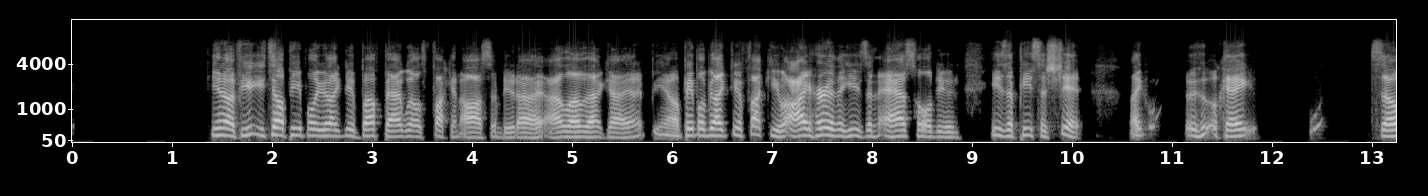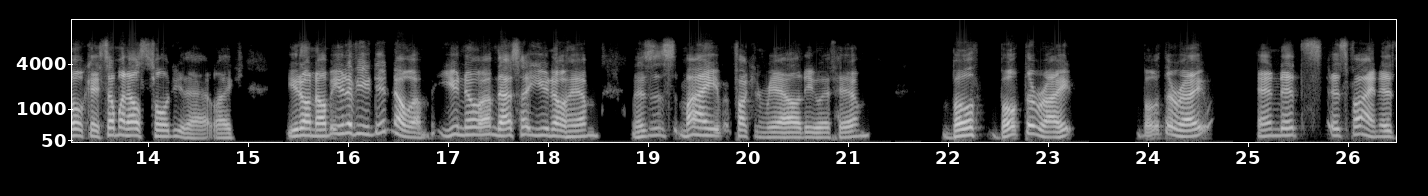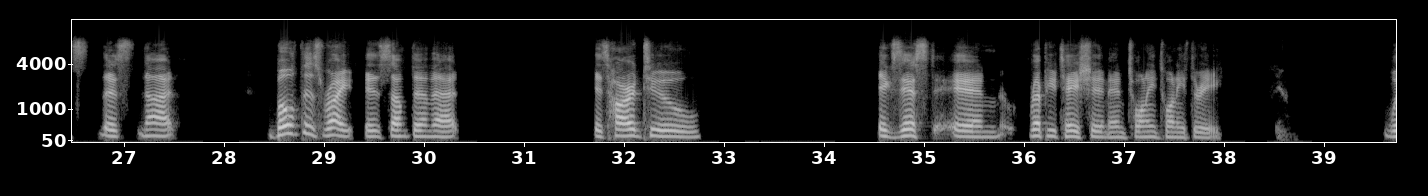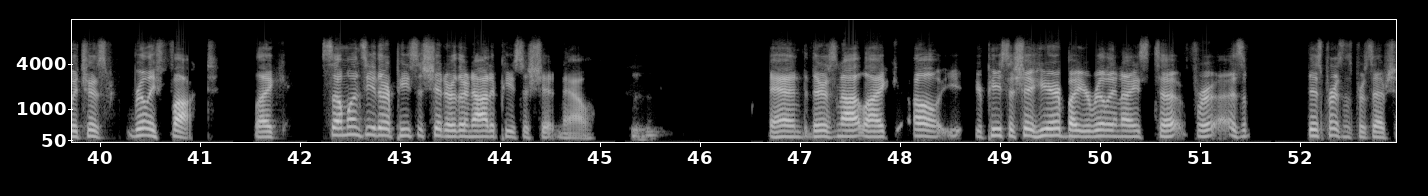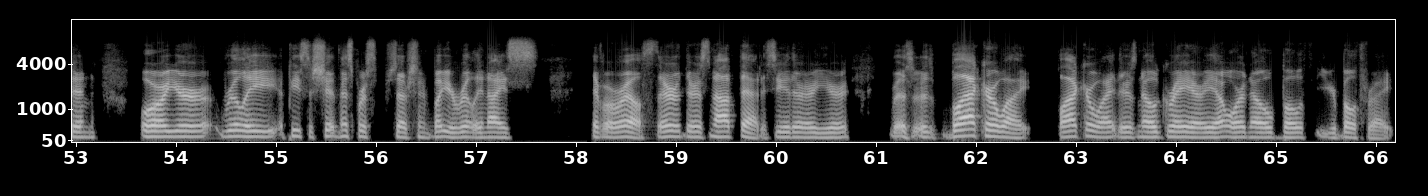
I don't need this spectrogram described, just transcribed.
you know, if you, you tell people you're like, dude, Buff Bagwell's fucking awesome, dude. I, I love that guy. And you know, people be like, dude, fuck you. I heard that he's an asshole, dude. He's a piece of shit. Like, uh, okay. So okay, someone else told you that. Like, you don't know him. Even if you did know him, you know him. That's how you know him. This is my fucking reality with him. Both both the right, both the right, and it's it's fine. It's there's not both is right is something that is hard to exist in reputation in 2023 yeah. which is really fucked like someone's either a piece of shit or they're not a piece of shit now Mm-hmm. And there's not like, oh, you're piece of shit here, but you're really nice to for as a, this person's perception, or you're really a piece of shit in this person's perception, but you're really nice everywhere else. There, there's not that. It's either you're it's, it's black or white, black or white. There's no gray area or no both. You're both right.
